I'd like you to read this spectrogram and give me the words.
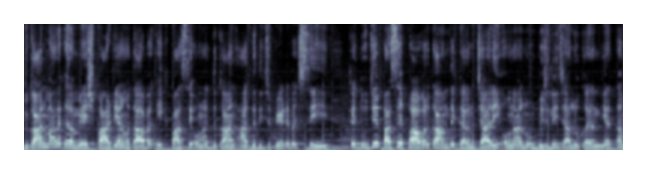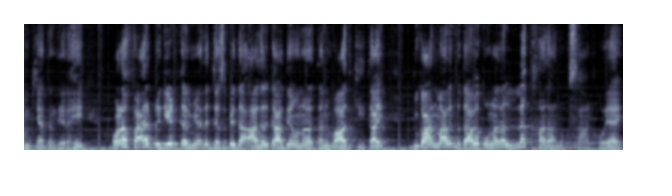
ਦੁਕਾਨ ਮਾਲਕ ਰਮੇਸ਼ ਭਾਟੀਆ ਮੁਤਾਬਕ ਇੱਕ ਪਾਸੇ ਉਹਨਾਂ ਦੀ ਦੁਕਾਨ ਅੱਗ ਦੀ ਚਪੇਟ ਵਿੱਚ ਸੀ ਤੇ ਦੂਜੇ ਪਾਸੇ ਪਾਵਰ ਕਾਮ ਦੇ ਕਰਮਚਾਰੀ ਉਹਨਾਂ ਨੂੰ ਬਿਜਲੀ ਚਾਲੂ ਕਰਨ ਦੀਆਂ ਧਮਕੀਆਂ ਦਿੰਦੇ ਰਹੇ। ਉਹਨਾਂ ਫਾਇਰ ਬ੍ਰਿਗੇਡ ਕਰਮੀਆਂ ਦੇ ਜਜ਼ਬੇ ਦਾ ਆਦਰ ਕਰਦਿਆਂ ਉਹਨਾਂ ਦਾ ਧੰਨਵਾਦ ਕੀਤਾ ਹੈ। ਦੁਕਾਨ ਮਾਲਕ ਮੁਤਾਬਕ ਉਹਨਾਂ ਦਾ ਲੱਖਾਂ ਦਾ ਨੁਕਸਾਨ ਹੋਇਆ ਹੈ।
